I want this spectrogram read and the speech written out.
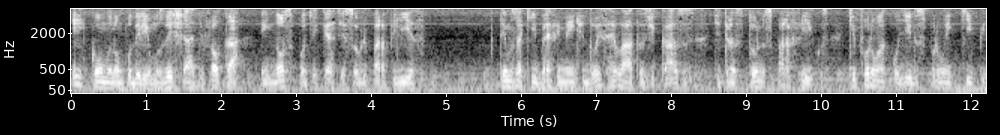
E como não poderíamos deixar de faltar em nosso podcast sobre parafilias, temos aqui brevemente dois relatos de casos de transtornos parafílicos que foram acolhidos por uma equipe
